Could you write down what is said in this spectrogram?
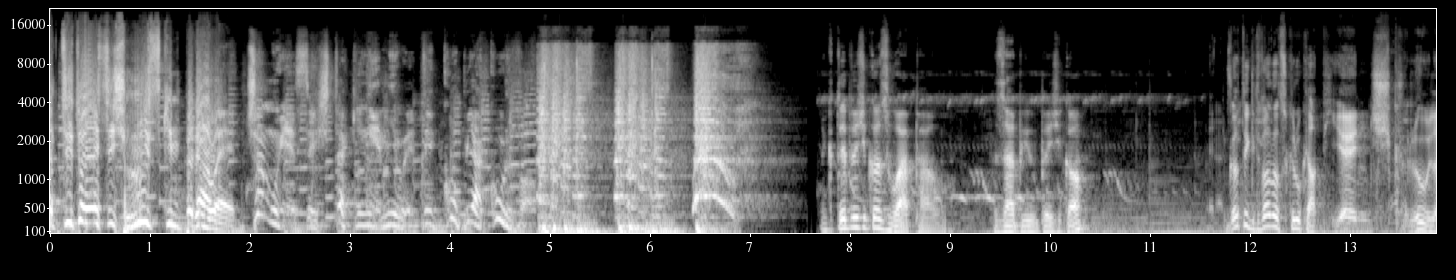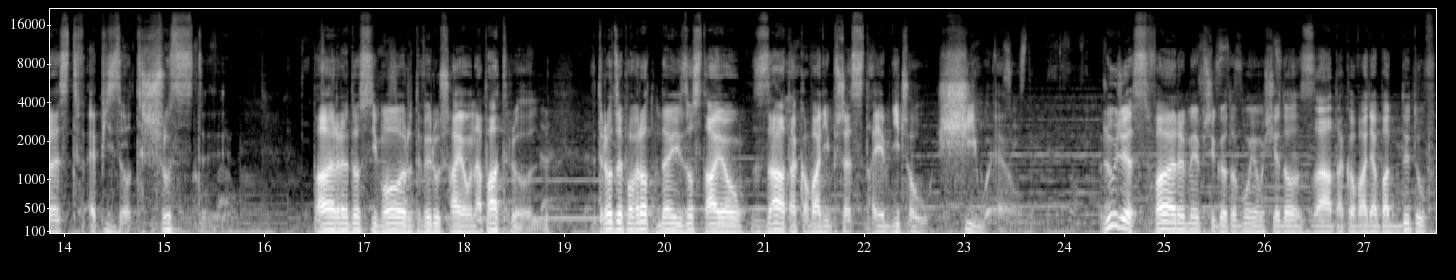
A ty to jesteś ruskim pedałem! Czemu jesteś taki niemiły, ty głupia kurwo? Gdybyś go złapał, zabiłbyś go? Gothic 2 Noc Kruka 5 Królestw epizod 6 Pardos i Mord wyruszają na patrol. W drodze powrotnej zostają zaatakowani przez tajemniczą siłę. Ludzie z farmy przygotowują się do zaatakowania bandytów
